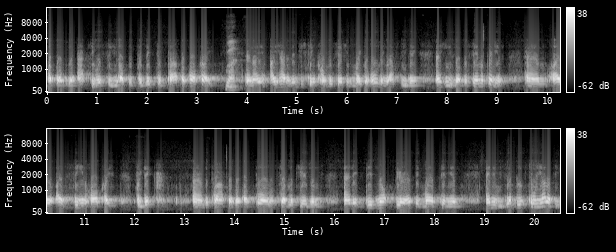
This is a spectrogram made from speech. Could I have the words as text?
about the accuracy of the predictive path of Hawkeye. Right. And I, I had an interesting conversation with Michael Holding last evening, and he's of the same opinion. Um, I, I've seen Hawkeye predict um, the path of, a- of ball on several occasions, and it did not bear, in my opinion, any resemblance to reality.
